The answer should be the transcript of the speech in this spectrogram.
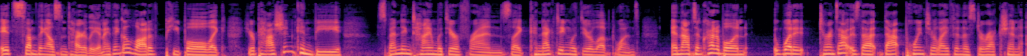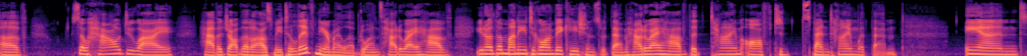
It's something else entirely. And I think a lot of people, like, your passion can be spending time with your friends, like connecting with your loved ones. And that's incredible. And what it turns out is that that points your life in this direction of so, how do I have a job that allows me to live near my loved ones? How do I have, you know, the money to go on vacations with them? How do I have the time off to spend time with them? And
